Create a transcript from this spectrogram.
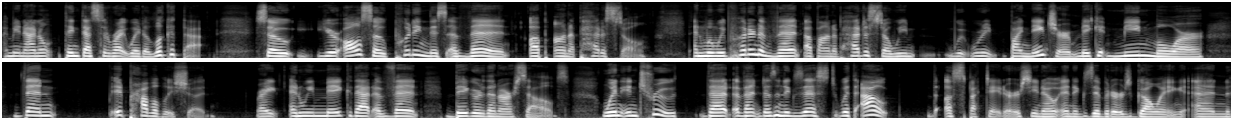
I mean, I don't think that's the right way to look at that. So you're also putting this event up on a pedestal. And when we put an event up on a pedestal, we, we, we by nature make it mean more than it probably should, right? And we make that event bigger than ourselves. When in truth, that event doesn't exist without us spectators, you know, and exhibitors going and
